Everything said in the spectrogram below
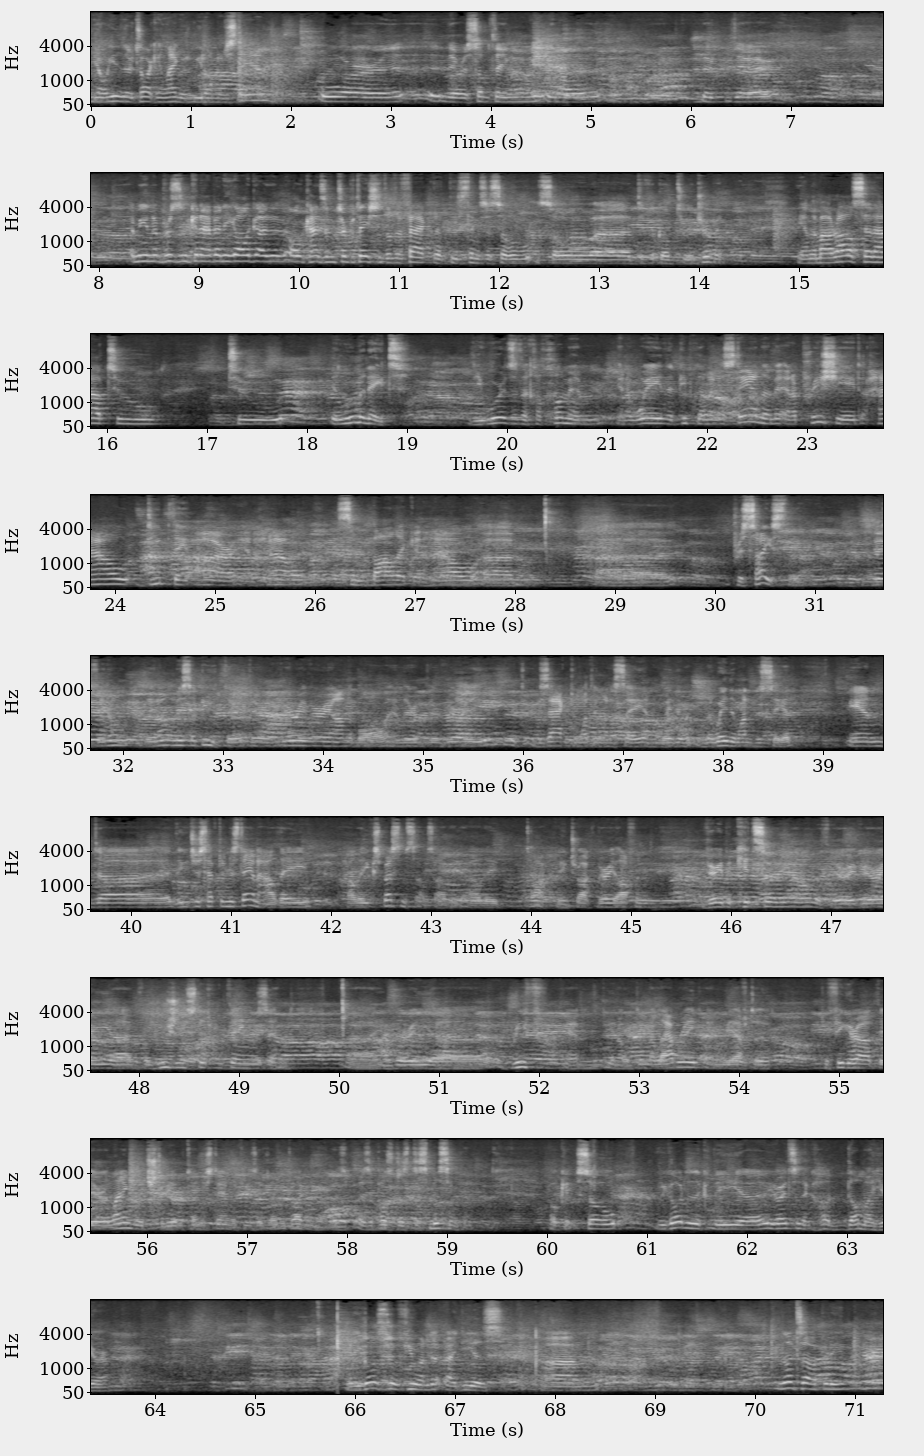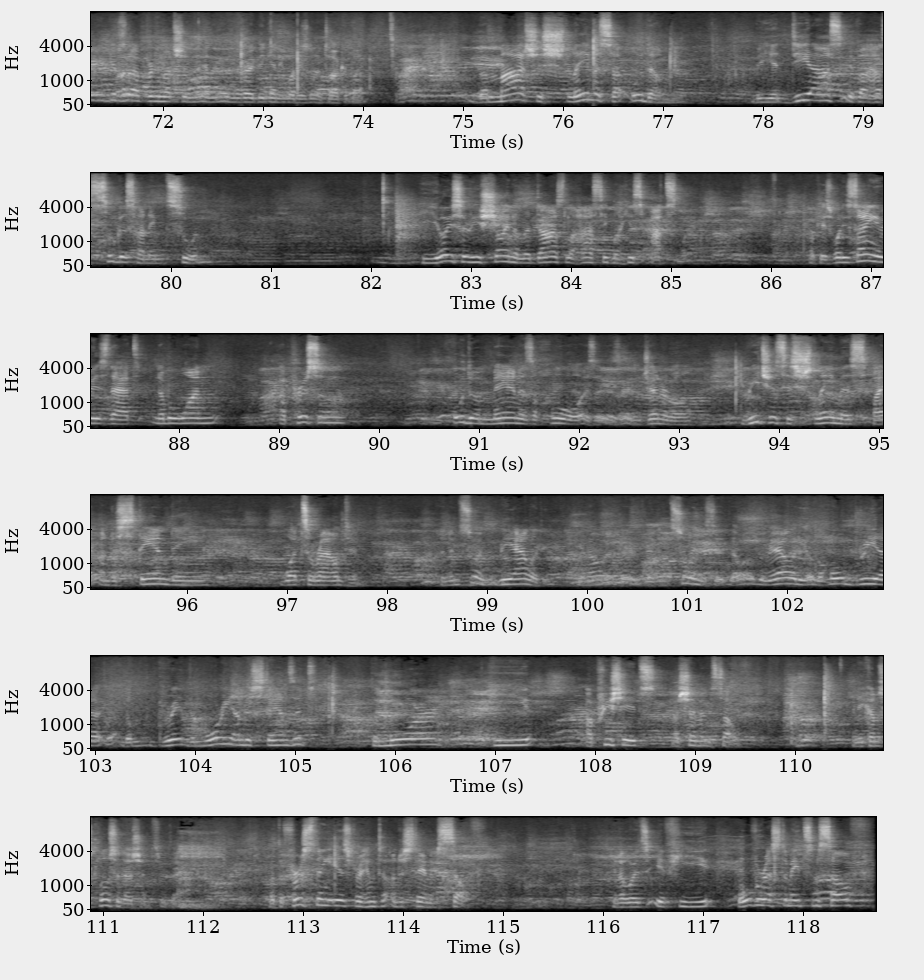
you know, either they're talking language we don't understand, or there is something, you know, I mean, a person can have any all, all kinds of interpretations of the fact that these things are so so uh, difficult to interpret. And the Maharal set out to to illuminate the words of the Chachamim in a way that people can understand them and appreciate how deep they are and how symbolic and how uh, uh, precise they are. They don't, they don't miss a beat. They're, they're very, very on the ball and they're, they're very exact in what they want to say and the way they, the way they wanted to say it and uh, you just have to understand how they how they express themselves, how they, how they talk. They talk very often very bekitzer, you know, with very very uh, with allusions to different things and uh, very uh, brief and you know didn't elaborate, and we have to to figure out their language to be able to understand the things that they're talking about, as, as opposed to just dismissing them. Okay, so we go to the, the uh, he writes in the Hagdama here. And he goes through a few ideas. Um, that's uh, pretty. He gives it up pretty much in, in, in, the very beginning what he's going to talk about. Ivahasugas hanimtzuim. Okay, so what he's saying here is that number one, a person, Udam, man as a whole, as, a, as in general, reaches his shlemus by understanding what's around him the Nimsuim reality. You know, the, Nimsuim, the, the reality of the whole Bria, the, great, the more he understands it, the more he appreciates Hashem himself. And he comes closer to Hashem through that. But the first thing is for him to understand himself. In other words, if he overestimates himself,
